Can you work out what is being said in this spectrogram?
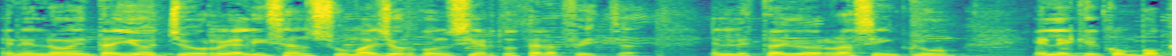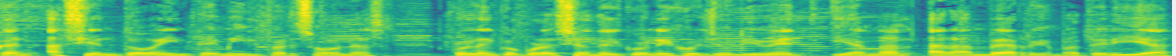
En el 98 realizan su mayor concierto hasta la fecha, en el estadio de Racing Club, en el que convocan a 120.000 personas, con la incorporación del conejo Jolivet y Hernán Aramberri en batería,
